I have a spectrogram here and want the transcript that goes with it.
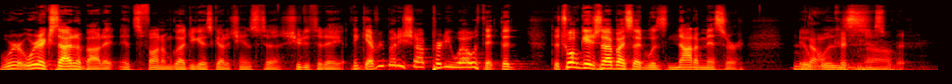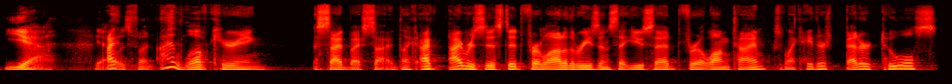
we're we're excited about it. It's fun. I'm glad you guys got a chance to shoot it today. I think Mm-hmm. everybody shot pretty well with it. The the 12 gauge side by side was not a misser. It No, was Couldn't mess with it. yeah, yeah, I- it was fun. I love carrying a side by side. Like I, I resisted for a lot of the reasons that you said for a long time. Cause I'm like, hey, there's better tools,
